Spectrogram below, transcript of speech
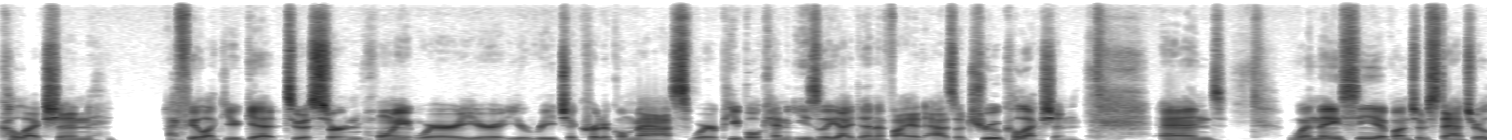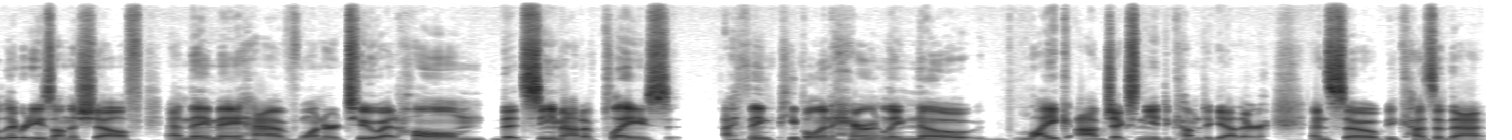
collection, I feel like you get to a certain point where you you reach a critical mass where people can easily identify it as a true collection. And when they see a bunch of Statue of Liberties on the shelf and they may have one or two at home that seem out of place, I think people inherently know like objects need to come together. And so, because of that,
